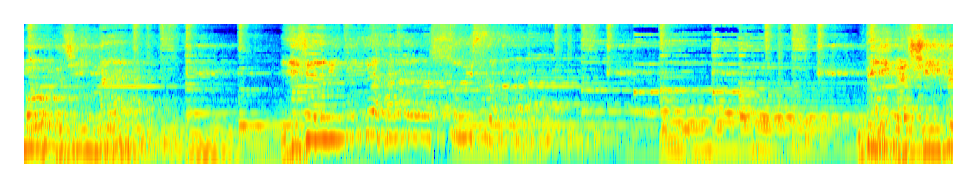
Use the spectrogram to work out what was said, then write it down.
모르지만 이젠 이해할 수 있어. 네가 지금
